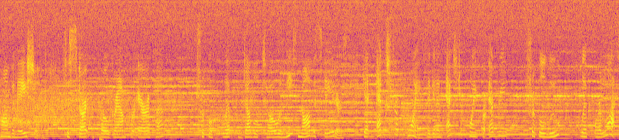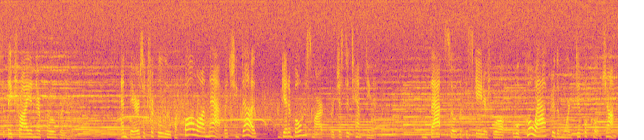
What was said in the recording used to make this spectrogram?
Combination to start the program for Erica. Triple flip, double toe, and these novice skaters get extra points. They get an extra point for every triple loop, flip, or lutz that they try in their program. And there's a triple loop, a fall on that, but she does get a bonus mark for just attempting it. And that's so that the skaters will, will go after the more difficult jumps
